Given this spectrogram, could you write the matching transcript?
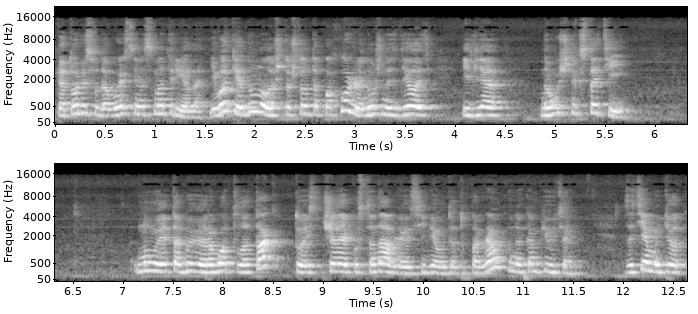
которые с удовольствием смотрела. И вот я думала, что что-то похожее нужно сделать и для научных статей. Ну, это бы работало так, то есть человек устанавливает себе вот эту программку на компьютер, затем идет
